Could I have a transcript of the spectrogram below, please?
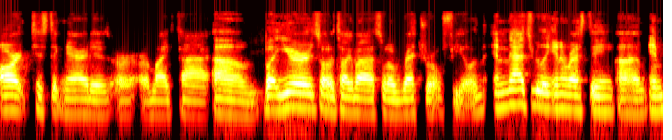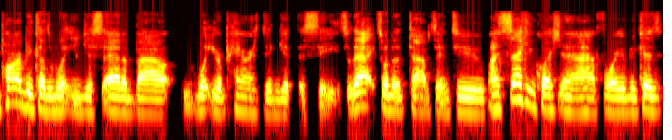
artistic narratives are, are like that. Um, but you're sort of talking about a sort of retro feel, and, and that's really interesting. Um, in part because of what you just said about what your parents didn't get to see. So that sort of taps into my second question I have for you because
